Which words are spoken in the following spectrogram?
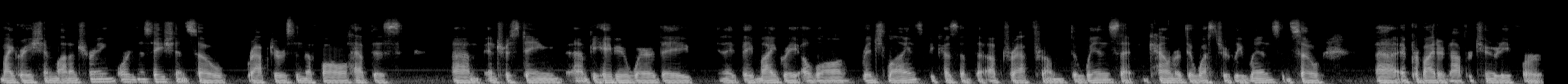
migration monitoring organization. So raptors in the fall have this interesting uh, behavior where they know, they migrate along ridge lines because of the updraft from the winds that encountered the westerly winds, and so uh, it provided an opportunity for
